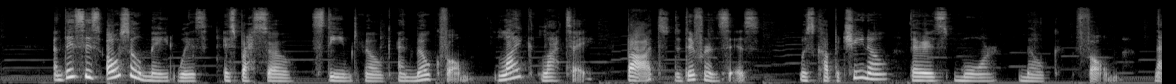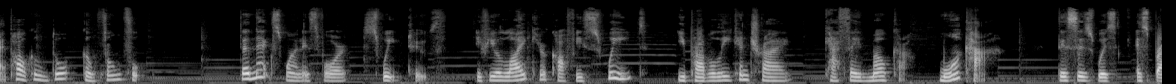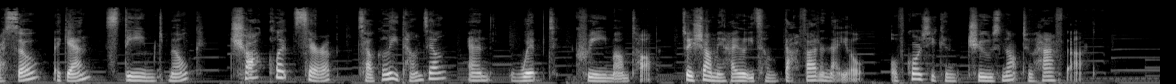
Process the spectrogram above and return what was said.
and this is also made with espresso, steamed milk, and milk foam, like latte. But the difference is, with cappuccino, there is more milk foam. 奶泡更多,更丰富. The next one is for sweet tooth. If you like your coffee sweet, you probably can try cafe mocha, mocha. This is with espresso, again, steamed milk, chocolate syrup, 巧克力糖浆, and whipped cream on top. 最上面还有一层打发的奶油 of course you can choose not to have that.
